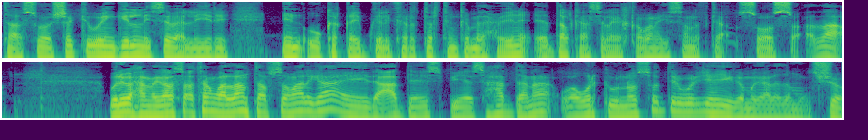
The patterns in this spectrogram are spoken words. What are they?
Taasoo shaki weyn gelinaysa baa layidhi in uu ka qeybgeli karo tartanka madaxweyne ee dalkaasi laga qabanayo sanadka soo socda. Weli waxaad nagala socotaan waa laanta af soomaaliga ee idaacadda s b s. Haddana waa warkii uu noo soo diray waryahayaga magaalada muqdisho.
